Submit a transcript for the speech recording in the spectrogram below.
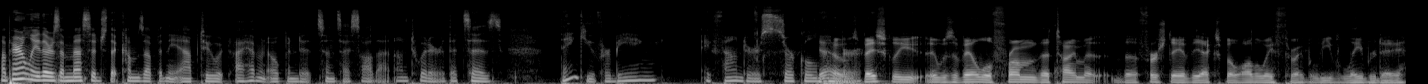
Apparently, there's a message that comes up in the app too. I haven't opened it since I saw that on Twitter that says, "Thank you for being a Founders Circle Yeah, member." it was basically it was available from the time of the first day of the expo all the way through I believe Labor Day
